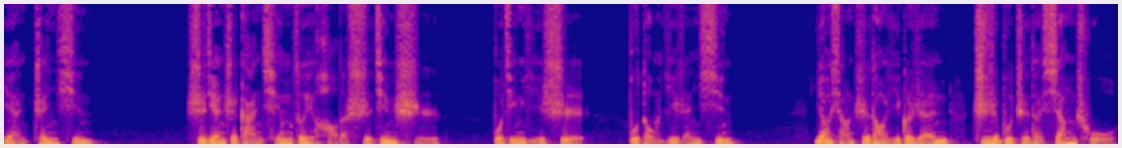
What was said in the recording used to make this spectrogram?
验真心。时间是感情最好的试金石，不经一事，不懂一人心。要想知道一个人值不值得相处，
